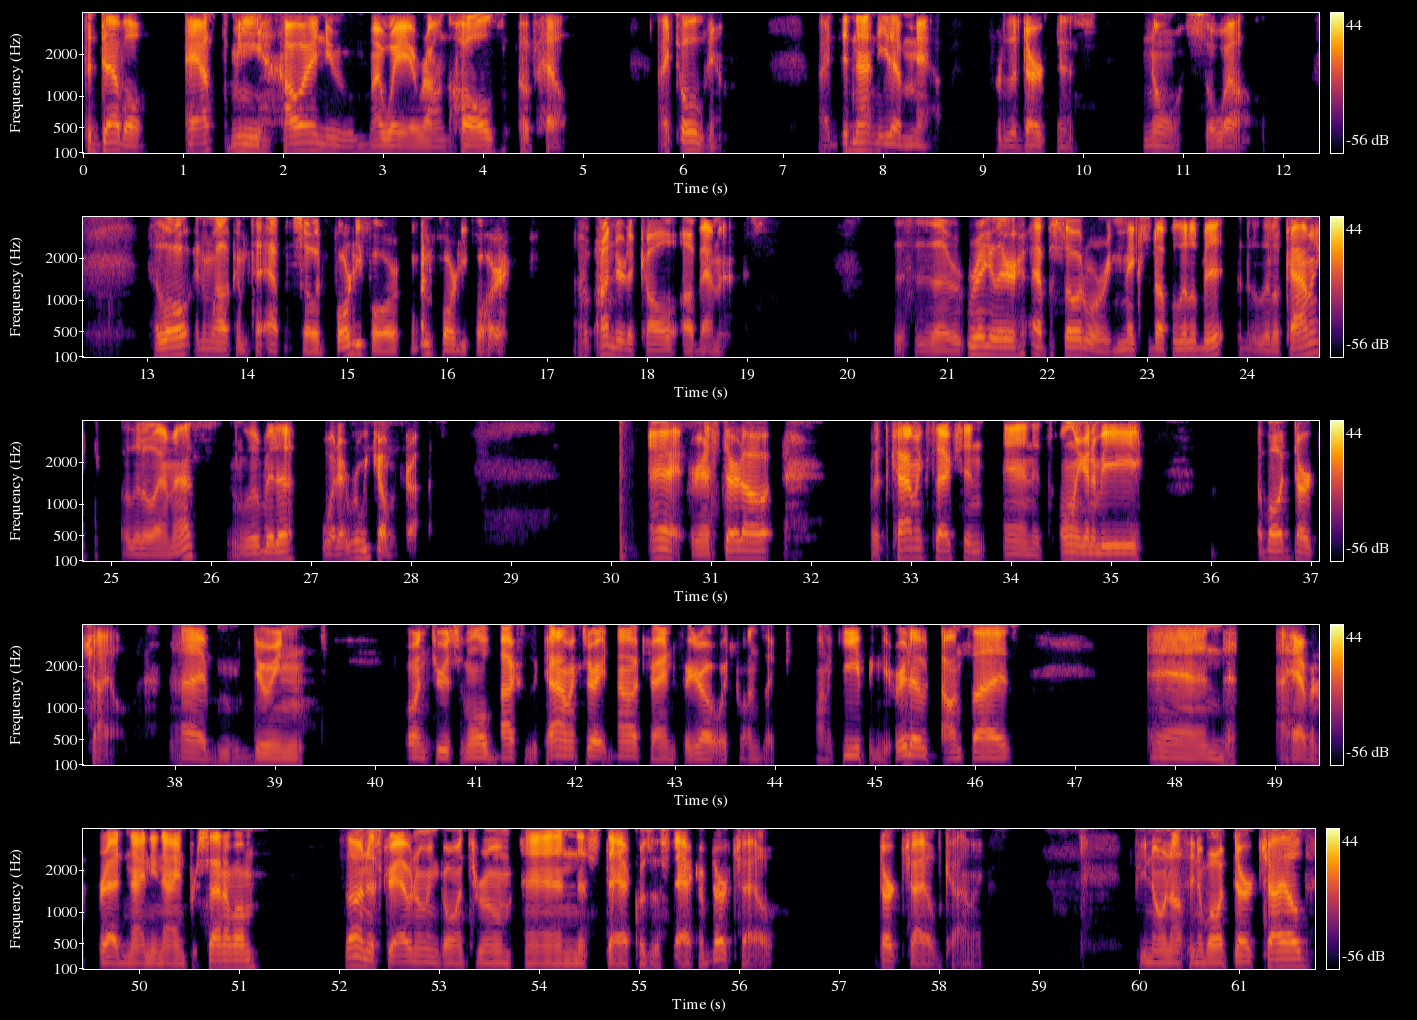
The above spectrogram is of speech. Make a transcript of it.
The devil asked me how I knew my way around the halls of hell. I told him I did not need a map for the darkness I know so well. Hello and welcome to episode 44, 144 of Under the Call of MS. This is a regular episode where we mix it up a little bit with a little comic, a little MS, a little bit of whatever we come across. All right, we're to start out with the comic section, and it's only to be about Darkchilde. I'm doing going through some old boxes of comics right now, trying to figure out which ones I want to keep and get rid of, downsize. And I haven't read 99% of them. So I'm just grabbing them and going through them. And this stack was a stack of Darkchilde, Dark Child comics. You know nothing about Darkchilde,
